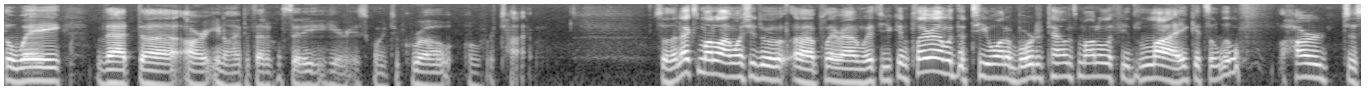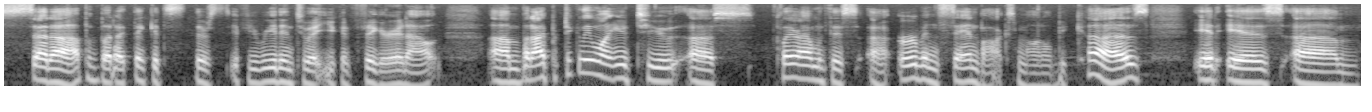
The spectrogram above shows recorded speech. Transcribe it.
the way that uh, our you know, hypothetical city here is going to grow over time. So the next model I want you to uh, play around with, you can play around with the Tijuana Border Towns model if you'd like. It's a little hard to set up, but I think it's there's if you read into it, you can figure it out. Um, but I particularly want you to uh, play around with this uh, urban sandbox model because it is um,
